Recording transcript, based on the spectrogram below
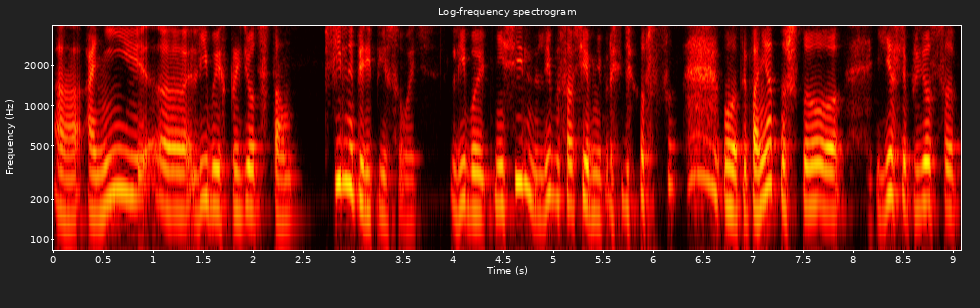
а, они, э, либо их придется там сильно переписывать, либо не сильно, либо совсем не придется. Вот, и понятно, что если придется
